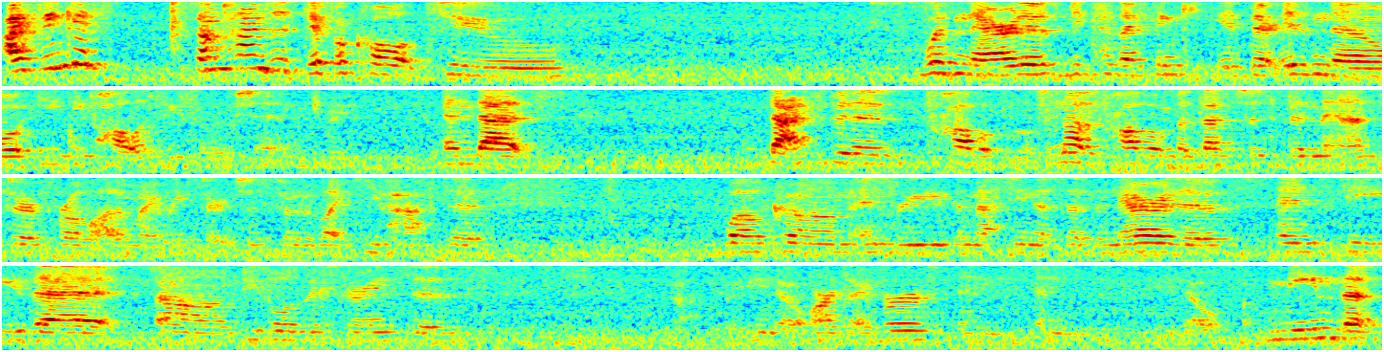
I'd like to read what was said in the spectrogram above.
I think it's sometimes it's difficult to with narratives because I think it, there is no easy policy solution, and that's that's been a problem, not a problem, but that's just been the answer for a lot of my research. Is sort of like you have to welcome and read the messiness of the narratives and see that um, people's experiences, you know, are diverse and and you know mean that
